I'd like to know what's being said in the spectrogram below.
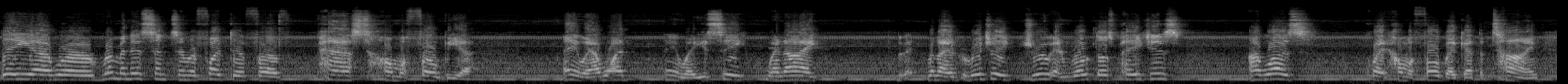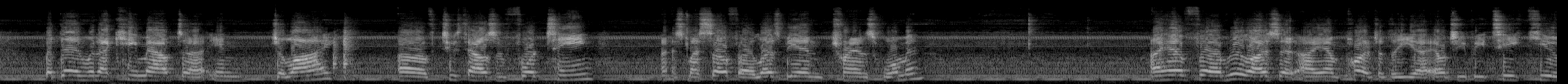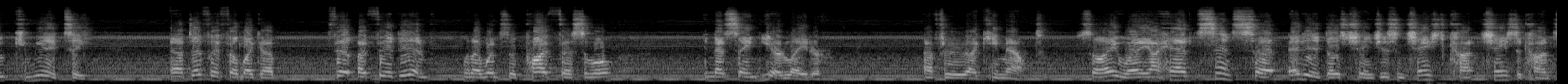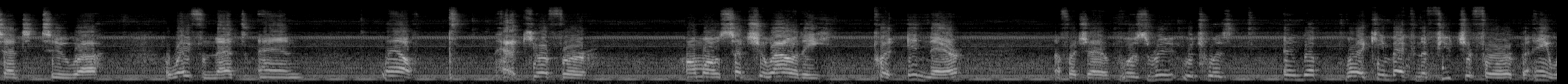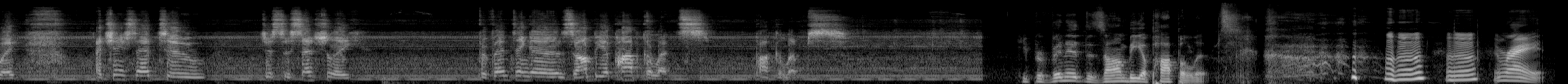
they uh, were reminiscent and reflective of past homophobia. Anyway, I want. Anyway, you see, when I when I originally drew and wrote those pages, I was quite homophobic at the time. But then when I came out uh, in July of 2014 as myself a lesbian trans woman, I have uh, realized that I am part of the uh, LGBTQ community, and I definitely felt like I fit, I fit in when I went to the Pride Festival in that same year later, after I came out. So anyway, I had since uh, edited those changes and changed con- changed the content to uh, away from that, and well, had a cure for homosexuality put in there of which I was re- which was end up what I came back from the future for. But anyway, I changed that to just essentially preventing a zombie apocalypse. Apocalypse. He prevented the zombie apocalypse. Mhm mhm right.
